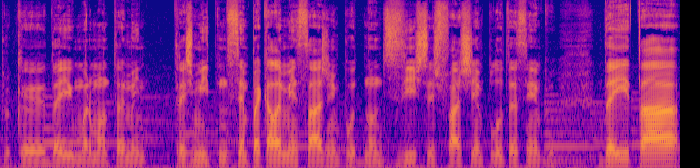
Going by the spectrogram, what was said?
porque daí o meu irmão também transmite-me sempre aquela mensagem, puto, não desistas, faz sempre, luta sempre. Daí está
